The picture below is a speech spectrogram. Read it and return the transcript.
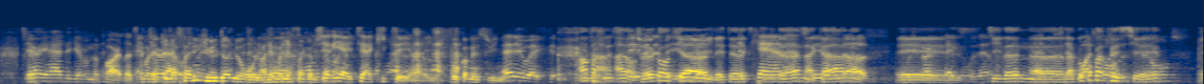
Jerry had to give him the part. Let's put it il a fallu qu'il lui donne le rôle. Allez, on va dire ça comme ça. Jerry a été acquitté, hein, il faut quand même souligner. Anyway, Enfin, alors je Steven at the, continue. uh, Il était avec Cannes, and Steven à Cannes. Et Steven euh, l'a beaucoup apprécié. Et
